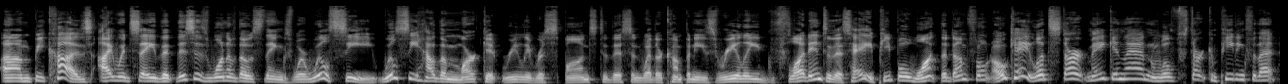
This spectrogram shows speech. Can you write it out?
Um, because I would say that this is one of those things where we'll see, we'll see how the market really responds to this and whether companies really flood into this. Hey, people want the dumb phone. Okay, let's start making that and we'll start competing for that.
